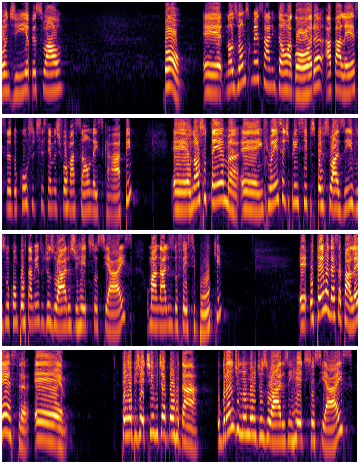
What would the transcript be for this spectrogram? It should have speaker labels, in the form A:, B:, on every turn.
A: Bom dia, pessoal. Bom, é, nós vamos começar então agora a palestra do curso de Sistemas de Formação da SCAP. É, o nosso tema é Influência de princípios persuasivos no comportamento de usuários de redes sociais, uma análise do Facebook. É, o tema dessa palestra é, tem o objetivo de abordar o grande número de usuários em redes sociais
